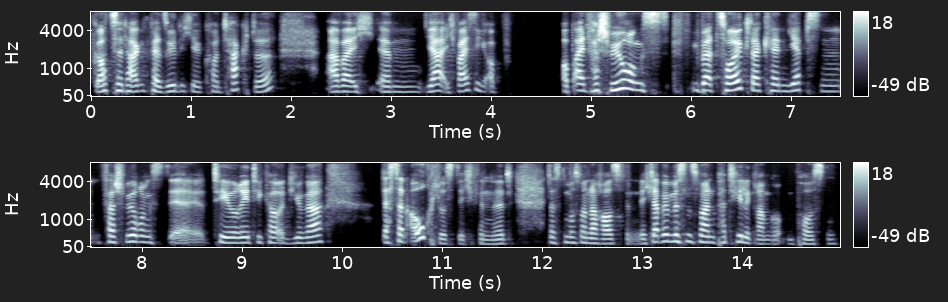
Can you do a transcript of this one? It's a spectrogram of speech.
Gott sei Dank persönliche Kontakte. Aber ich, ähm, ja, ich weiß nicht, ob, ob ein Verschwörungsüberzeugter Ken Jebsen, Verschwörungstheoretiker und Jünger, das dann auch lustig findet. Das muss man noch rausfinden. Ich glaube, wir müssen es mal ein paar Telegram-Gruppen posten.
